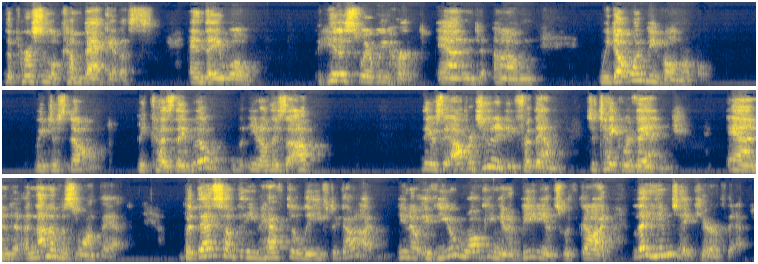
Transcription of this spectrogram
the person will come back at us and they will hit us where we hurt. And um, we don't want to be vulnerable. We just don't because they will, you know, there's, a, there's the opportunity for them to take revenge and uh, none of us want that. But that's something you have to leave to God. You know, if you're walking in obedience with God, let Him take care of that.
